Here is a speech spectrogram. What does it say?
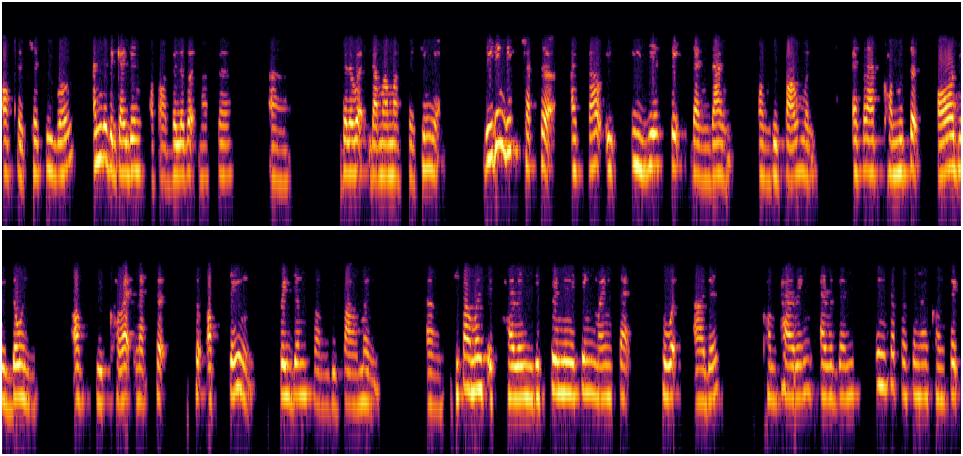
of the Tzu Chi world under the guidance of our beloved Master, uh, beloved Dharma Master Ching Reading this chapter, I felt it's easier said than done on defilement, as I've committed all the don'ts of the correct method to obtain freedom from defilement. Uh, defilement is having discriminating mindset towards others, comparing, arrogance, interpersonal conflict,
